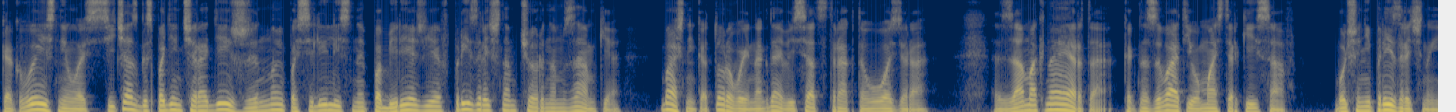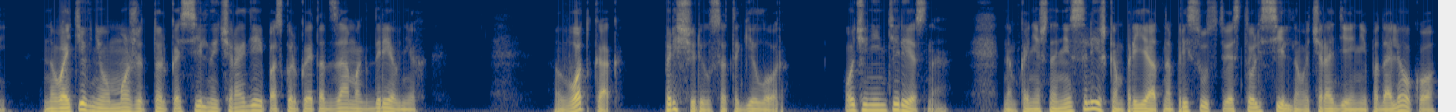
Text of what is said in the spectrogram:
Как выяснилось, сейчас господин чародей с женой поселились на побережье в призрачном черном замке, башни которого иногда висят с тракта у озера. Замок Наэрта, как называет его мастер Кейсав, больше не призрачный, но войти в него может только сильный чародей, поскольку этот замок древних. Вот как, прищурился Тагилор. Очень интересно. Нам, конечно, не слишком приятно присутствие столь сильного чародея неподалеку,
